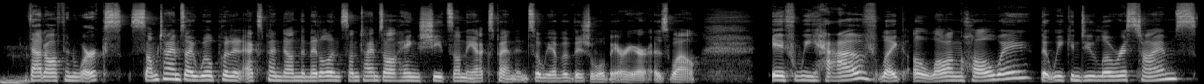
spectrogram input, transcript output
Mm. That often works. Sometimes I will put an X pen down the middle, and sometimes I'll hang sheets on the X pen. And so we have a visual barrier as well. If we have like a long hallway that we can do low risk times,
